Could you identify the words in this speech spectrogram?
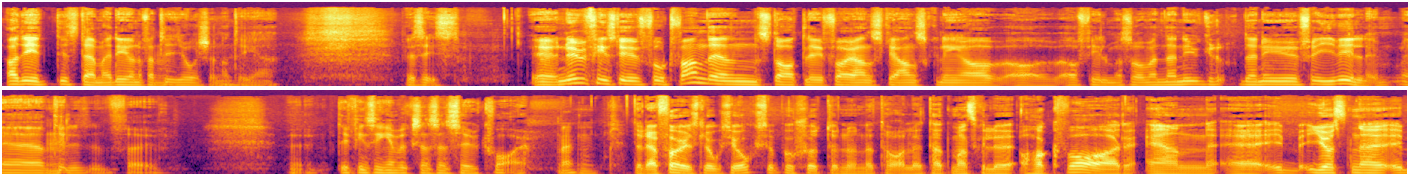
ja det, det stämmer. Det är ungefär 10 år sedan någonting. Ja. Precis. Eh, nu finns det ju fortfarande en statlig förhandsgranskning av, av, av film och så, men den är ju, den är ju frivillig eh, mm. till, för, det finns ingen vuxencensur kvar. Mm. Det där föreslogs ju också på 1700-talet att man skulle ha kvar en, eh, just när,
